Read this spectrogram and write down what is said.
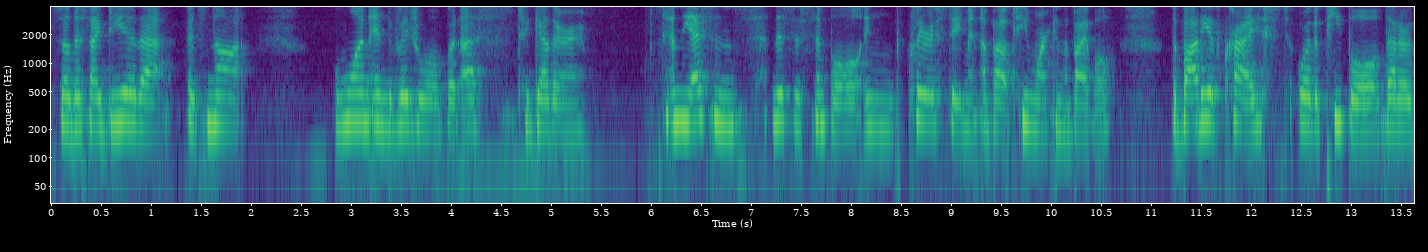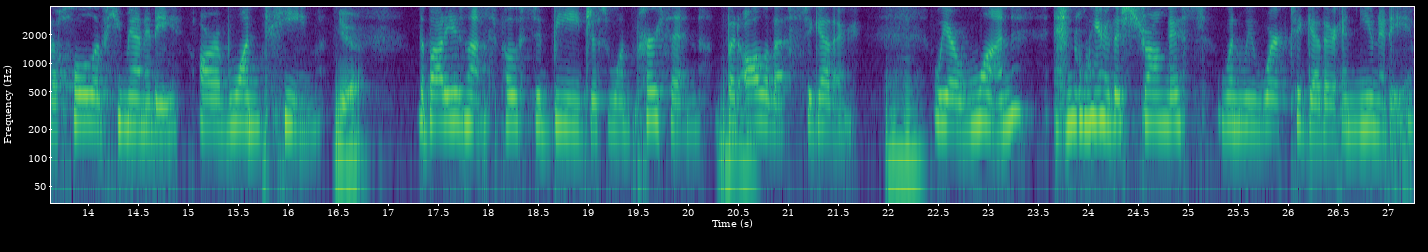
So, this idea that it's not one individual, but us together. In the essence, this is simple and clearest statement about teamwork in the Bible. The body of Christ, or the people that are the whole of humanity, are of one team. Yeah. The body is not supposed to be just one person, but mm-hmm. all of us together. Mm-hmm. We are one, and we are the strongest when we work together in unity.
